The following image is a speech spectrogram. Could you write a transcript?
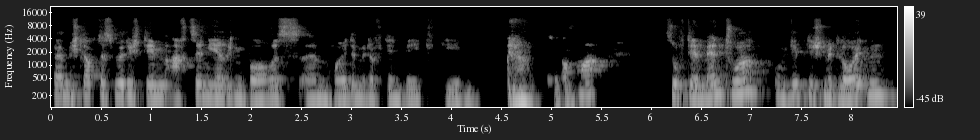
Ähm, ich glaube, das würde ich dem 18-jährigen Boris ähm, heute mit auf den Weg geben. Ja, nochmal, such dir einen Mentor, umgib dich mit Leuten,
